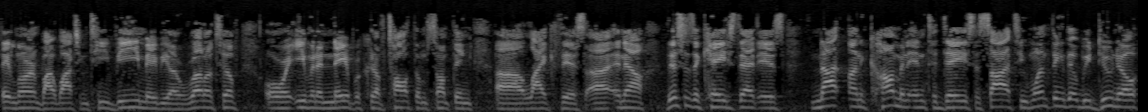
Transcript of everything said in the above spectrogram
they learned by watching TV, maybe a relative or even a neighbor could have taught them something uh, like this. Uh, and now, this is a case that is not uncommon in today's society. One thing that we do know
